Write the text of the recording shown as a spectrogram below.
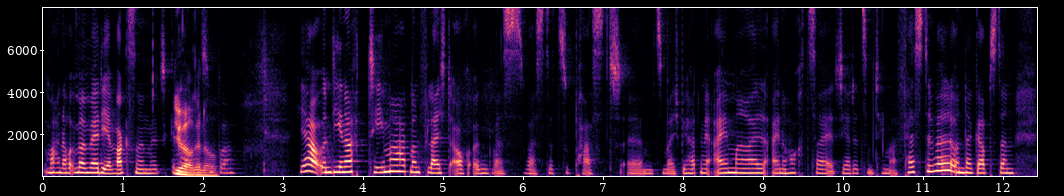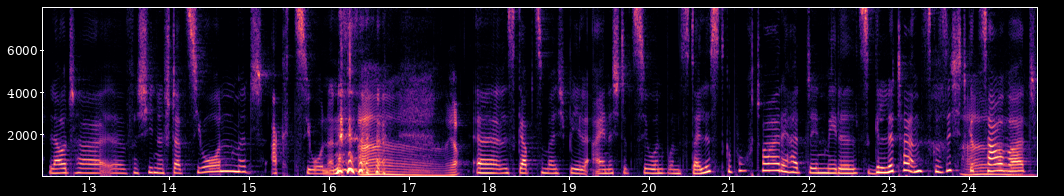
machen auch immer mehr die Erwachsenen mit. Ja, genau. Super. Ja, und je nach Thema hat man vielleicht auch irgendwas, was dazu passt. Ähm, zum Beispiel hatten wir einmal eine Hochzeit, die hatte zum Thema Festival und da gab es dann lauter äh, verschiedene Stationen mit Aktionen. ah, ja. Äh, es gab zum Beispiel eine Station, wo ein Stylist gebucht war, der hat den Mädels Glitter ins Gesicht Ah. gezaubert.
